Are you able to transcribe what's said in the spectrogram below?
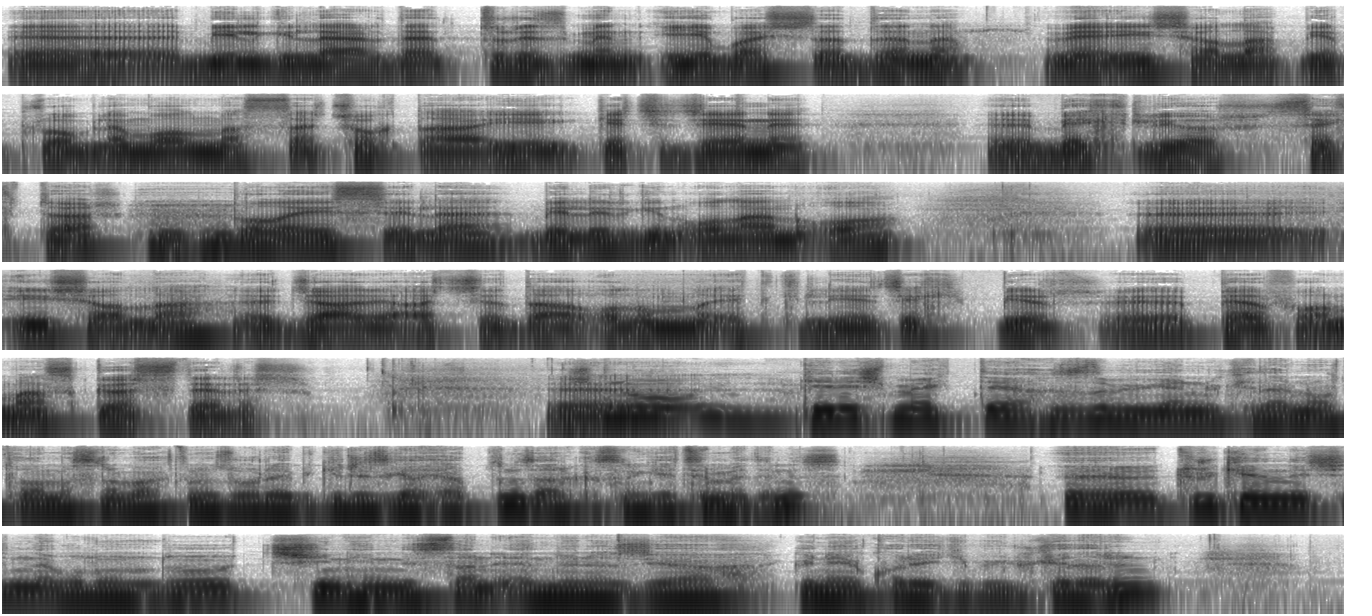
e, bilgilerde turizmin iyi başladığını ve inşallah bir problem olmazsa çok daha iyi geçeceğini bekliyor sektör. Hı hı. Dolayısıyla belirgin olan o. e, inşallah e, cari açıda olumlu etkileyecek bir e, performans gösterir. Şimdi o gelişmekte hızlı büyüyen ülkelerin ortalamasına baktınız oraya bir girizgah yaptınız arkasını getirmediniz. Ee, Türkiye'nin de içinde bulunduğu Çin, Hindistan, Endonezya, Güney Kore gibi ülkelerin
